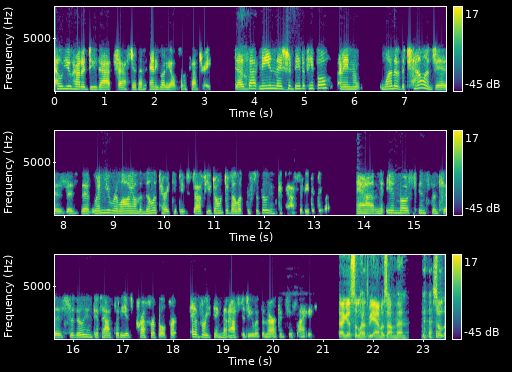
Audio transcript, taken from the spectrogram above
tell you how to do that faster than anybody else in the country. Does yeah. that mean they should be the people? I mean, one of the challenges is that when you rely on the military to do stuff, you don't develop the civilian capacity to do it. And in most instances, civilian capacity is preferable for everything that has to do with American society. I guess it'll have to be Amazon then. So,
